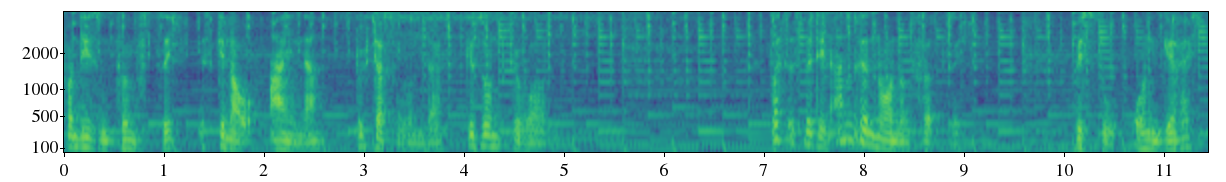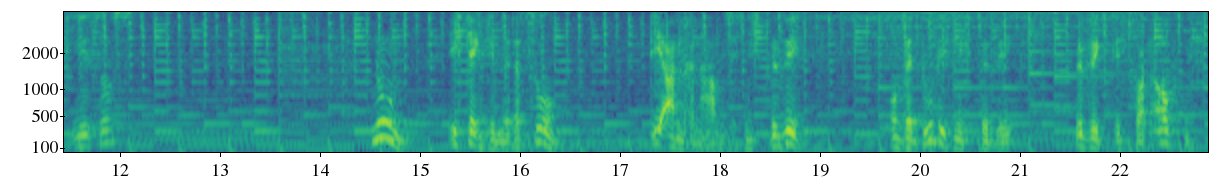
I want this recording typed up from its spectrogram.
Von diesen 50 ist genau einer durch das Wunder gesund geworden. Was ist mit den anderen 49? Bist du ungerecht, Jesus? Nun, ich denke mir das so. Die anderen haben sich nicht bewegt. Und wenn du dich nicht bewegst, bewegt sich Gott auch nicht.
